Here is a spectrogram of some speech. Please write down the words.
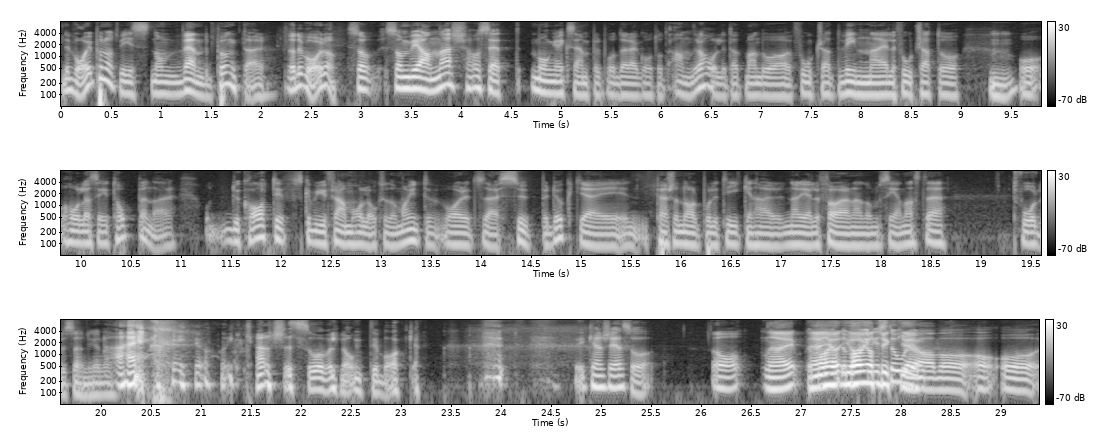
Det var ju på något vis någon vändpunkt där. Ja, det var ju det. Så, som vi annars har sett många exempel på där det har gått åt andra hållet, att man då har fortsatt vinna eller fortsatt att och hålla sig i toppen där. Och Ducati ska vi ju framhålla också, de har ju inte varit sådär superduktiga i personalpolitiken här när det gäller förarna de senaste... Två decennierna. Nej, kanske så långt tillbaka. Det kanske är så. Ja, nej. De har, jag, de jag, har ju en jag historia tycker... av att och,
